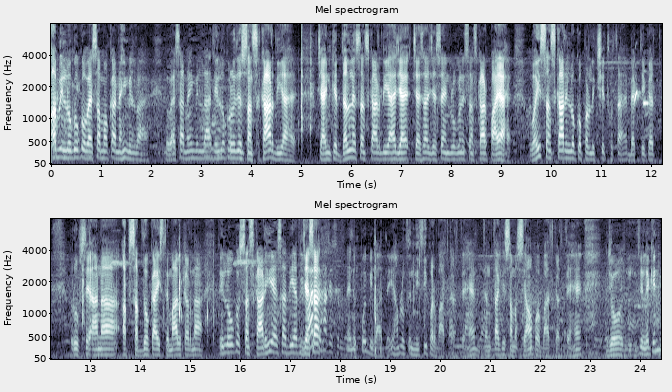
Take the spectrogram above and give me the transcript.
अब इन लोगों को वैसा मौका नहीं मिल रहा है। तो वैसा नहीं मिल रहा है तो इन लोगों को जो संस्कार दिया है चाहे इनके दल ने संस्कार दिया है जैसा जैसा इन लोगों ने संस्कार पाया है वही संस्कार इन लोग को परिलक्षित होता है। व्यक्तिगत रूप से आना अपशब्दों का इस्तेमाल करना तो इन लोगों को संस्कार ही ऐसा दिया तो जैसा नहीं नहीं कोई भी बात नहीं। हम लोग तो नीति पर बात करते हैं जनता की समस्याओं पर बात करते हैं जो लेकिन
